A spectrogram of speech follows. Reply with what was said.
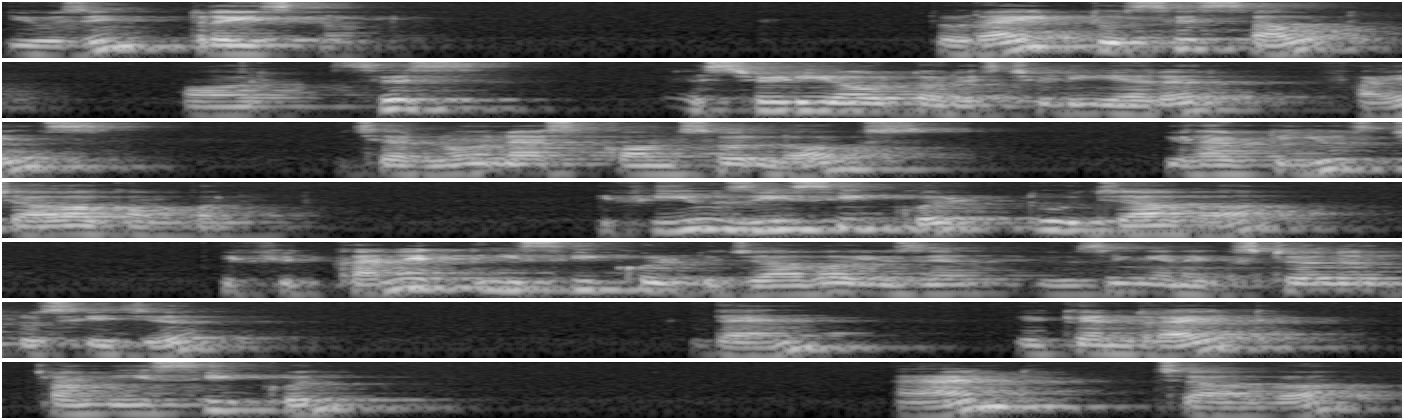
using trace node. To write to sysout or sys stdout or stderror files which are known as console logs, you have to use Java component. If you use ESQL to Java, if you connect ESQL to Java using, using an external procedure, then you can write from ESQL and Java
